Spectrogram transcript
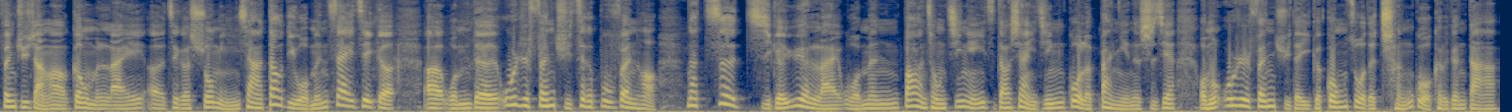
分局长啊，跟我们来呃这个说明一下，到底我们在这个呃我们的乌日分局这个部分哈，那这几个月来，我们包含从今年一直到现在，已经过了半年的。时时间，我们乌日分局的一个工作的成果，可不可以跟大家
